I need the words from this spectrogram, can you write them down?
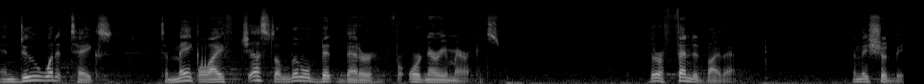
and do what it takes to make life just a little bit better for ordinary Americans. They're offended by that, and they should be.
